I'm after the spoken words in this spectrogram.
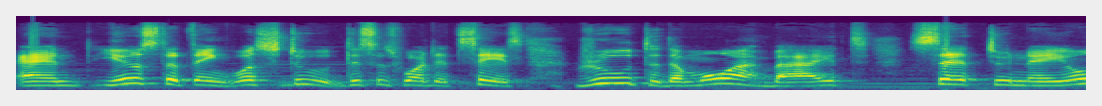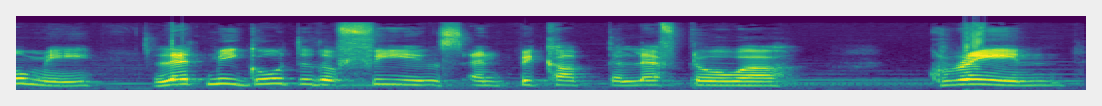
And here's the thing, verse 2, this is what it says Ruth the Moabite said to Naomi, Let me go to the fields and pick up the leftover grain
